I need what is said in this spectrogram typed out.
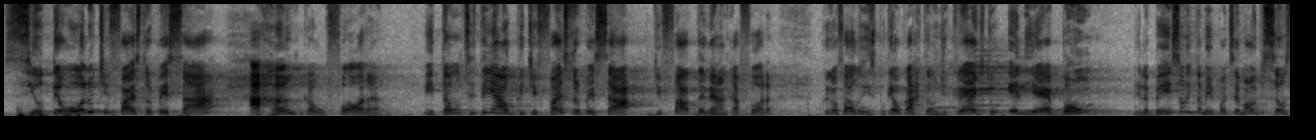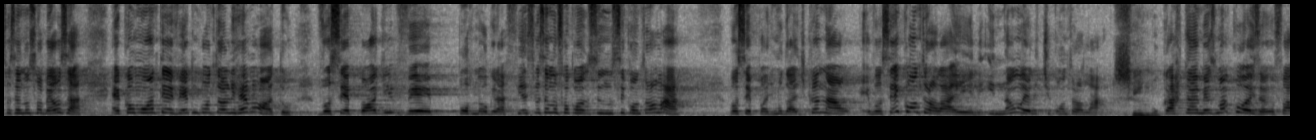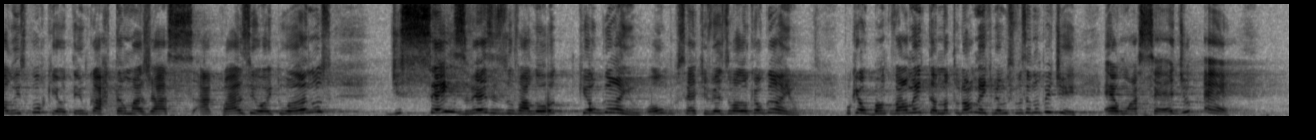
Se o teu olho te faz tropeçar, arranca-o fora. Então, se tem algo que te faz tropeçar, de fato deve arrancar fora. Por que eu falo isso? Porque o cartão de crédito, ele é bom, ele é bênção e também pode ser maldição se você não souber usar. É como uma TV com controle remoto. Você pode ver pornografia se você não, for, se, não se controlar. Você pode mudar de canal. Você controlar ele e não ele te controlar. Sim. O cartão é a mesma coisa. Eu falo isso porque eu tenho um cartão mas já há quase oito anos de seis vezes o valor que eu ganho, ou sete vezes o valor que eu ganho. Porque o banco vai aumentando naturalmente, mesmo se você não pedir. É um assédio? É.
